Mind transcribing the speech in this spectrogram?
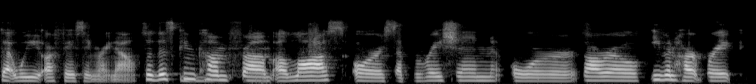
that we are facing right now. So this can mm-hmm. come from a loss or a separation or sorrow, even heartbreak.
